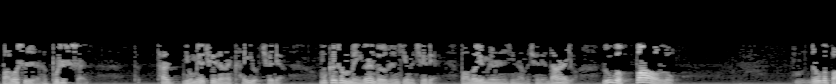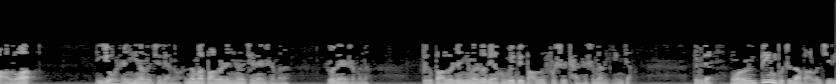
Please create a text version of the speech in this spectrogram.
保罗是人，不是神，他他有没有缺点呢？可以有缺点。我们可以说每个人都有人性的缺点，保罗有没有人性上的缺点？当然有。如果暴露，如果保罗有人性上的缺点的话，那么保罗人性的缺点是什么呢？弱点是什么呢？这个保罗人性的弱点会不会对保罗服饰产生什么样的影响？对不对？我们并不知道保罗具体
